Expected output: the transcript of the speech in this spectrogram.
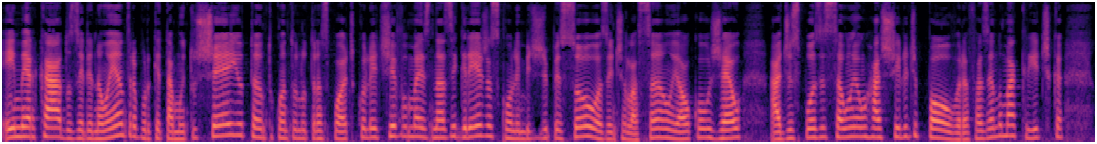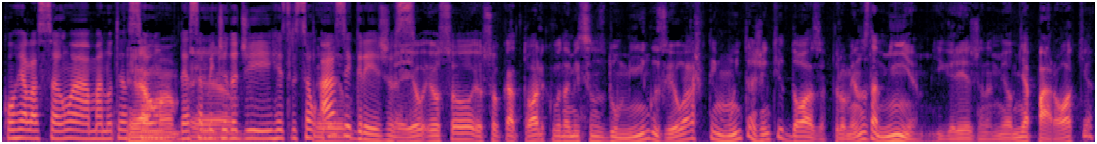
Em mercados ele não entra porque está muito cheio, tanto quanto no transporte coletivo, mas nas igrejas com limite de pessoas, ventilação e álcool gel, a disposição é um rastilho de pólvora, fazendo uma crítica com relação à manutenção é uma, dessa é, medida de restrição é, às igrejas. É, eu, eu, sou, eu sou católico, vou na missa nos domingos, eu acho que tem muita gente idosa, pelo menos na minha igreja, na minha, minha paróquia.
